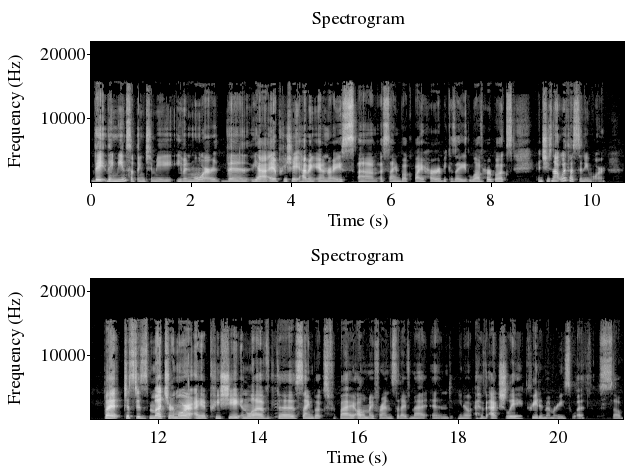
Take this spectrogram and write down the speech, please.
they they mean something to me even more than yeah. I appreciate having Anne Rice, um, a signed book by her because I love her books, and she's not with us anymore but just as much or more i appreciate and love the sign books by all of my friends that i've met and you know have actually created memories with so.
